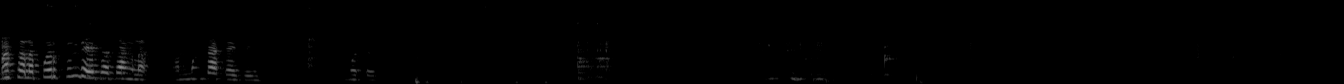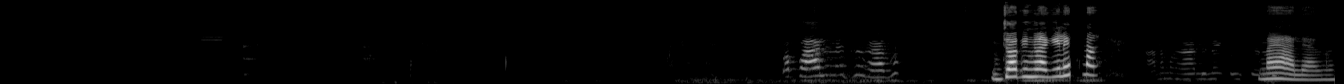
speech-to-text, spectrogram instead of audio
मसाला परतून द्यायचा चांगला. आणि मग टाकायचं मटन पप्पा आले नाहीत का ग अजून? जॉगिंगला गेलेत ना? ना मग आले नाही नाही आले अजून.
